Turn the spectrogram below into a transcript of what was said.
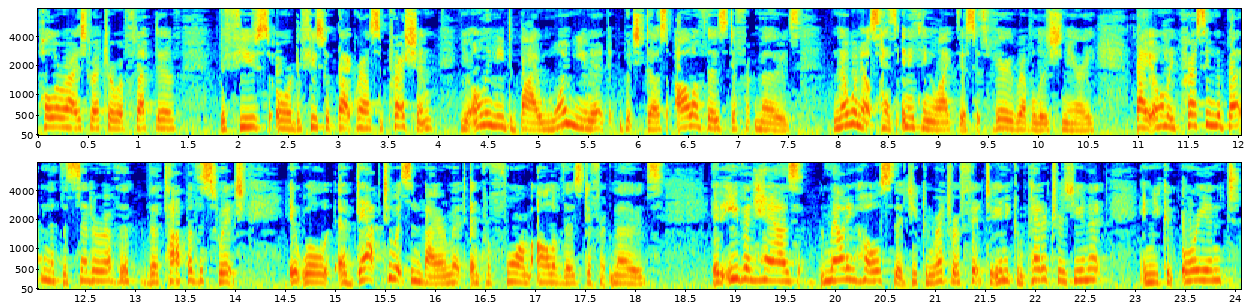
polarized retroreflective, diffuse or diffuse with background suppression, you only need to buy one unit which does all of those different modes. No one else has anything like this. It's very revolutionary. By only pressing the button at the center of the, the top of the switch, it will adapt to its environment and perform all of those different modes. It even has mounting holes that you can retrofit to any competitor's unit, and you can orient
